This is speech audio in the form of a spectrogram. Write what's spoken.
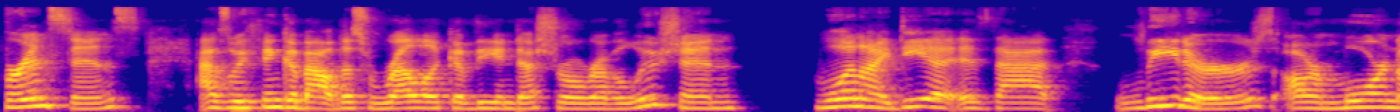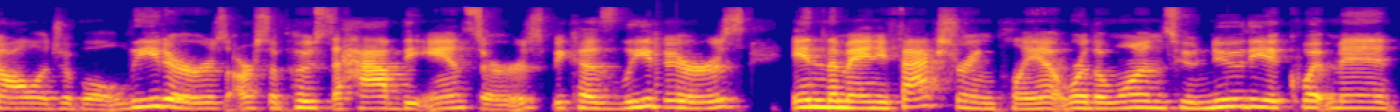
For instance, as we think about this relic of the Industrial Revolution, one idea is that leaders are more knowledgeable. Leaders are supposed to have the answers because leaders in the manufacturing plant were the ones who knew the equipment,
